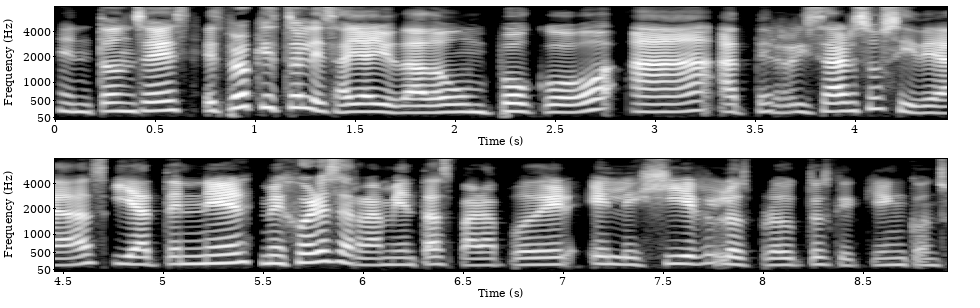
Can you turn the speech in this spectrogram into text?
Entonces, espero que esto les haya ayudado un poco a aterrizar sus ideas y a tener mejores herramientas para poder elegir los productos que quieren consumir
